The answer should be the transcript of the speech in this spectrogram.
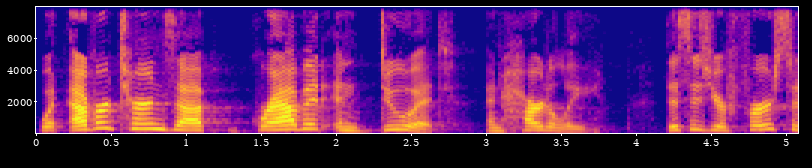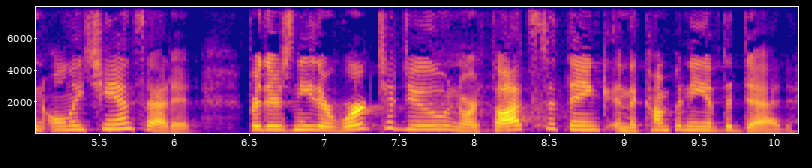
Whatever turns up, grab it and do it, and heartily. This is your first and only chance at it, for there's neither work to do nor thoughts to think in the company of the dead,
